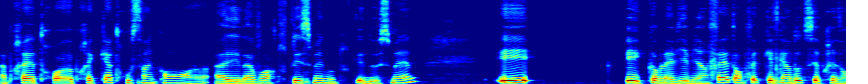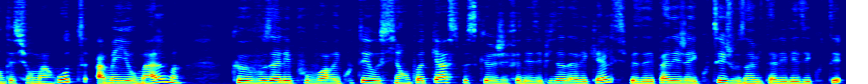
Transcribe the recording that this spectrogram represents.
après, trois, après 4 ou 5 ans euh, à aller la voir toutes les semaines ou toutes les deux semaines. Et et comme la vie est bien faite, en fait, quelqu'un d'autre s'est présenté sur ma route, Ameyo Malm, que vous allez pouvoir écouter aussi en podcast parce que j'ai fait des épisodes avec elle. Si vous n'avez pas déjà écouté, je vous invite à aller les écouter.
